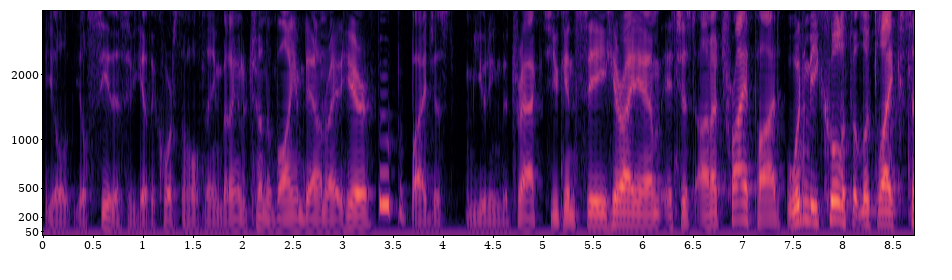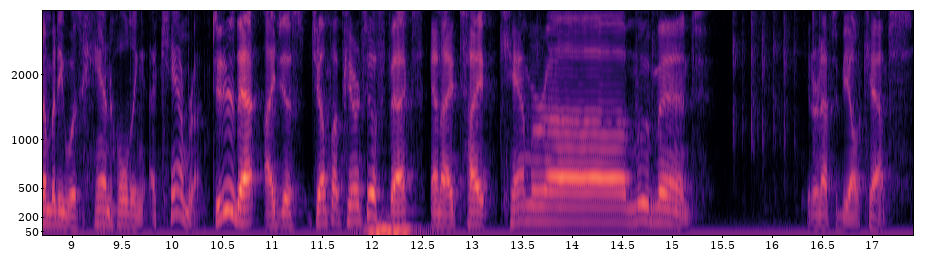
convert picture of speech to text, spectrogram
You'll, you'll see this if you get the course, the whole thing, but I'm gonna turn the volume down right here boop, by just muting the track. So you can see, here I am, it's just on a tripod. Wouldn't be cool if it looked like somebody was hand holding a camera. To do that, I just jump up here into effects and I type camera movement. You don't have to be all caps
